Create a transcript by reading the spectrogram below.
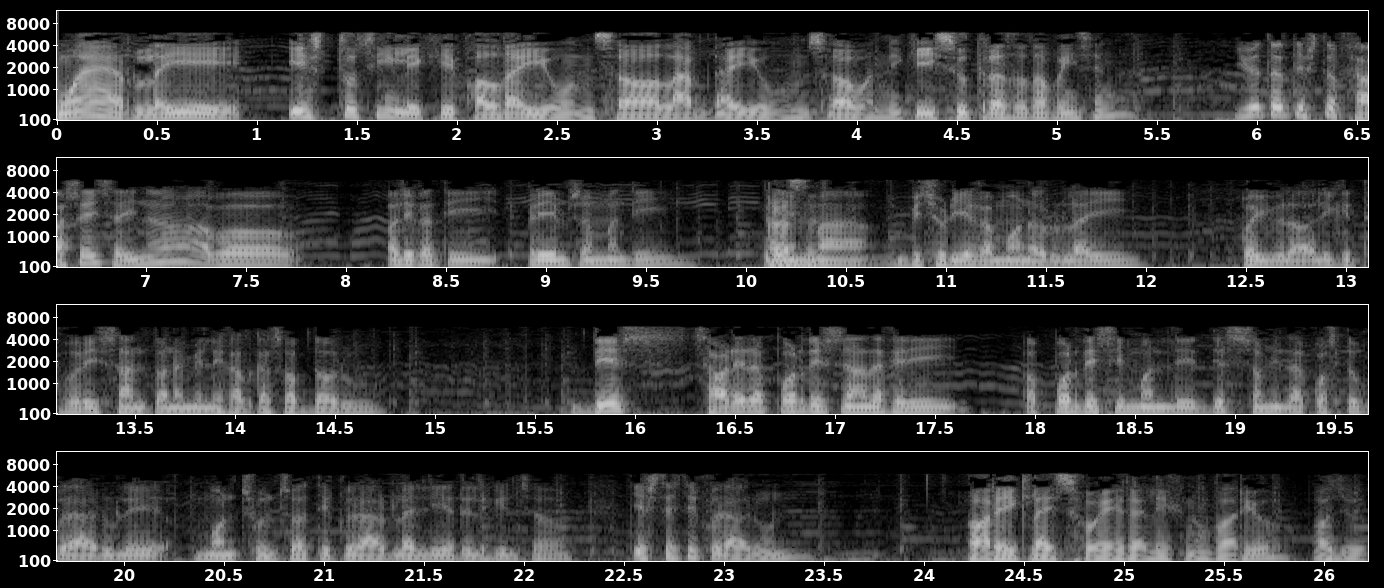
उहाँहरूलाई यस्तो चाहिँ लेखे फलदायी हुन्छ लाभदायी हुन्छ भन्ने केही सूत्र छ तपाईँसँग? यो त त्यस्तो खासै छैन। अब अलिकति प्रेम सम्बन्धी प्रेममा बिछोडिएका मनहरूलाई कोही बेला अलिकति थोरै सान्त्वना मिल्ने खालका शब्दहरू देश छाडेर परदेश जाँदाखेरि अब परदेशी मनले देश सम्झिँदा कस्तो कुराहरूले मन छुन्छ त्यो कुराहरूलाई लिएर लेखिन्छ। यस्तै यस्तै कुराहरू हुन्। हरेकलाई छोएर लेख्नु पर्यो। हजुर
